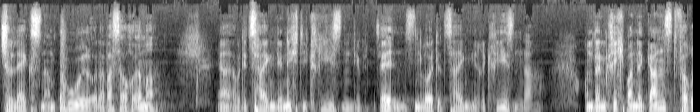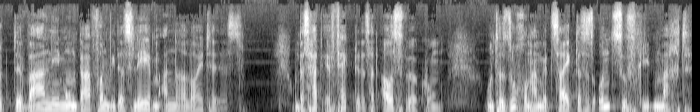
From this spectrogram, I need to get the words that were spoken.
Chillaxen am Pool oder was auch immer. Ja, aber die zeigen dir nicht die Krisen. Die seltensten Leute zeigen ihre Krisen da. Und dann kriegt man eine ganz verrückte Wahrnehmung davon, wie das Leben anderer Leute ist. Und das hat Effekte, das hat Auswirkungen. Untersuchungen haben gezeigt, dass es unzufrieden macht,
